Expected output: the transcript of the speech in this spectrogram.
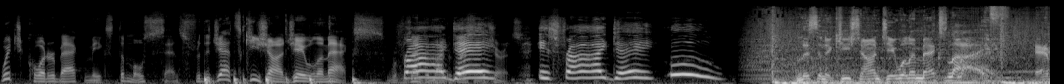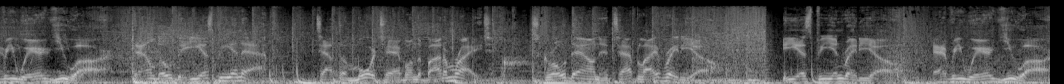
which quarterback makes the most sense for the Jets? Keyshawn, J. Will, Max. We're presented by Progressive Friday. is Friday. Woo. Listen to Keyshawn, J. Will, Max live everywhere you are. Download the ESPN app. Tap the More tab on the bottom right. Scroll down and tap Live Radio. ESPN Radio. Everywhere you are.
